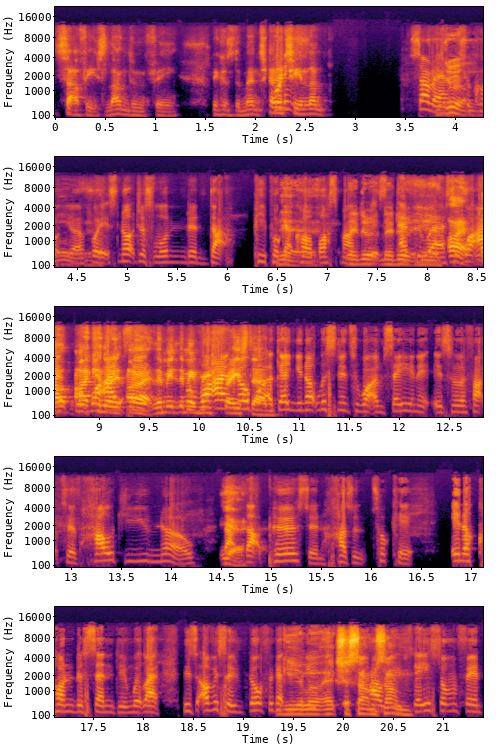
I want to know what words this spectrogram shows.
southeast London thing because the mentality in it's- London. Sorry, I do it to cut you, off, but it's not just London that people get Yeah, called boss man. they man. do it- they do it here. everywhere. All right, so what I, I what can. I'm All right, let me let me but what I rephrase know, that. but again, you're not listening to what I'm saying. It is the fact of how do you know that Yeah. that person hasn't took it in a condescending way? Like there's obviously don't forget to Give you a little extra this something, you say something.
